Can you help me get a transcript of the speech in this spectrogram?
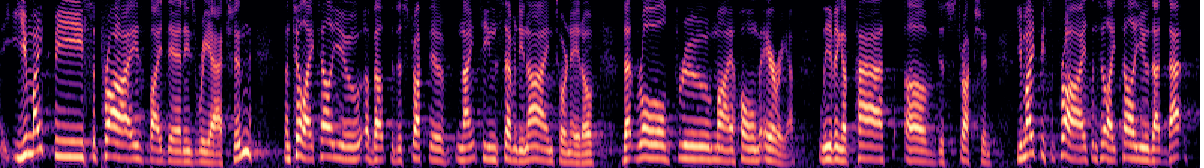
You might be surprised by Danny's reaction until I tell you about the destructive 1979 tornado that rolled through my home area, leaving a path of destruction. You might be surprised until I tell you that that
